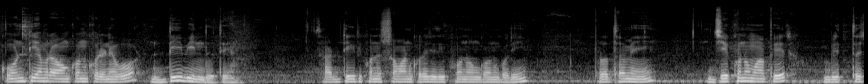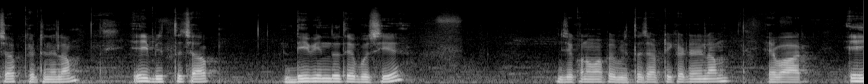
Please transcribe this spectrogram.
কোণটি আমরা অঙ্কন করে নেব ডি বিন্দুতে। ষাট ডিগ্রি কোণের সমান করে যদি কোণ অঙ্কন করি, প্রথমে যে কোনো মাপের বৃত্তচাপ কেটে নিলাম। এই বৃত্তচাপ ডি বিন্দুতে বসিয়ে যে কোনো মাপের বৃত্তচাপটি কেটে নিলাম। এবার এই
